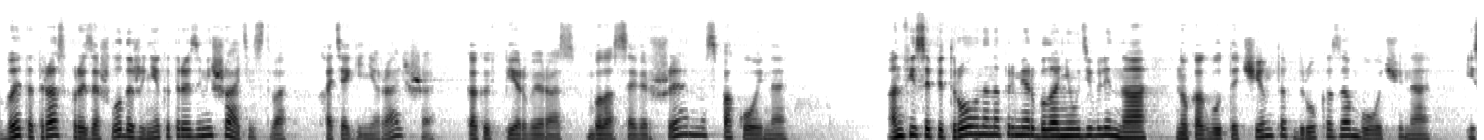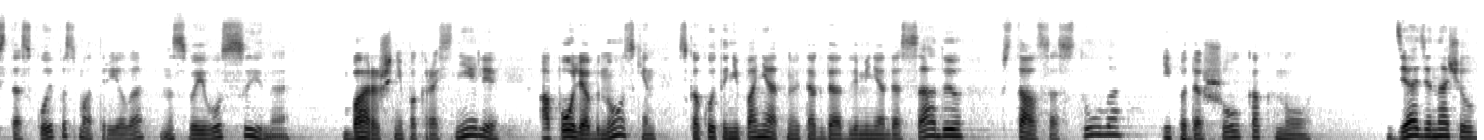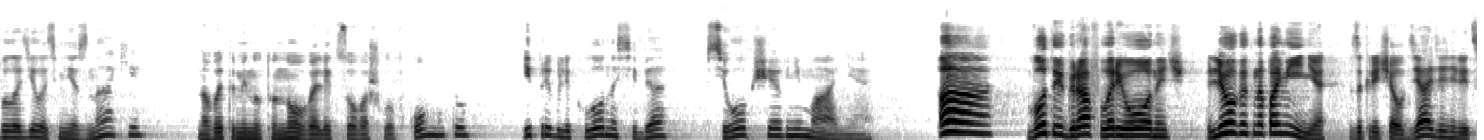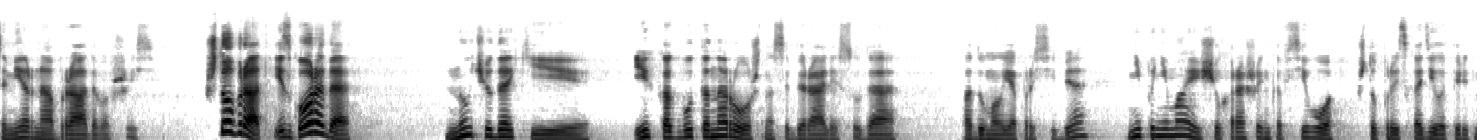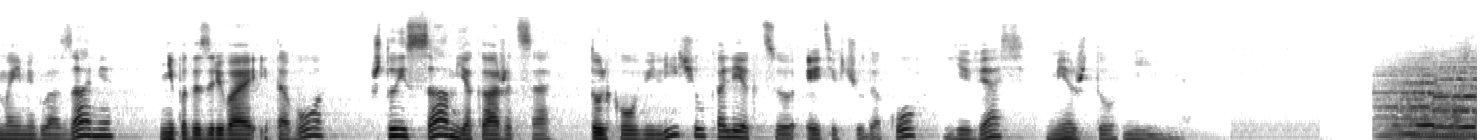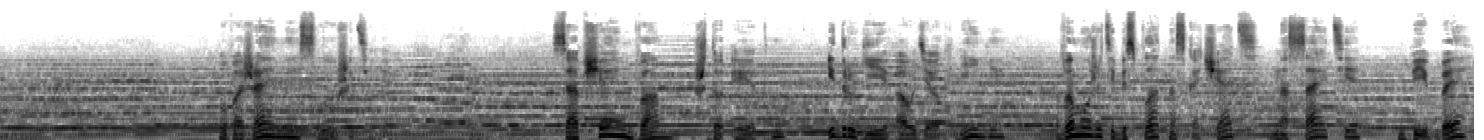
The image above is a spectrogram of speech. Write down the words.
В этот раз произошло даже некоторое замешательство, хотя генеральша, как и в первый раз, была совершенно спокойна. Анфиса Петровна, например, была не удивлена, но как будто чем-то вдруг озабочена и с тоской посмотрела на своего сына. Барышни покраснели, а Поля Обноскин с какой-то непонятной тогда для меня досадою встал со стула и подошел к окну. Дядя начал было делать мне знаки, но в эту минуту новое лицо вошло в комнату и привлекло на себя всеобщее внимание. «А, вот и граф Ларионыч, легок на помине!» — закричал дядя, нелицемерно обрадовавшись. «Что, брат, из города?» «Ну, чудаки, их как будто нарочно собирали сюда», — подумал я про себя, не понимая еще хорошенько всего, что происходило перед моими глазами, не подозревая и того, что и сам я, кажется, только увеличил коллекцию этих чудаков, явясь между ними. Уважаемые слушатели, сообщаем вам, что эту и другие аудиокниги вы можете бесплатно скачать на сайте bb.ru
